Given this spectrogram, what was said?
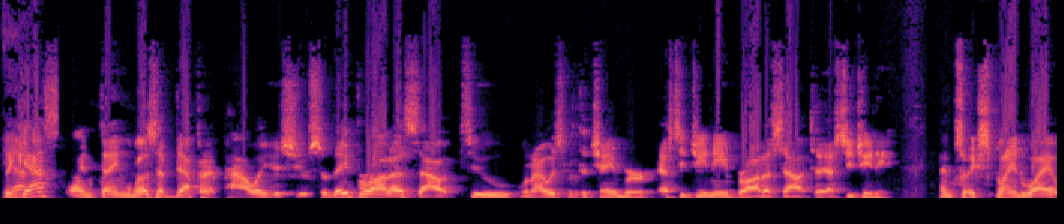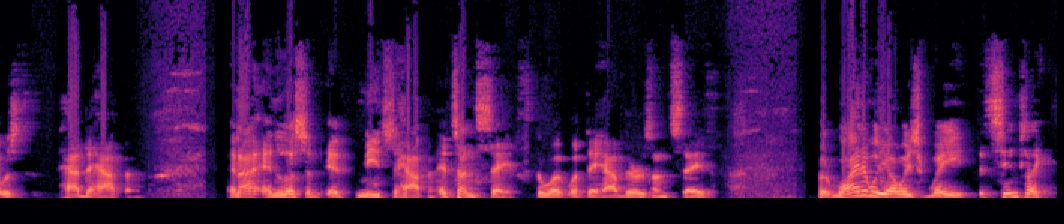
The yeah. gas line thing was a definite Poway issue. So they brought us out to when I was with the chamber. SDG&E brought us out to SDG&E and so explained why it was had to happen. And I and listen, it needs to happen. It's unsafe. The what, what they have there is unsafe. But why do we always wait? It seems like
